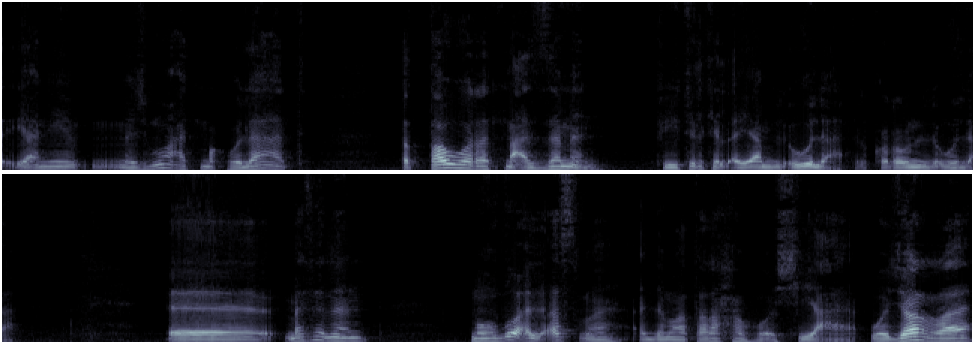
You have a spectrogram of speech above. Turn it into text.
يعني مجموعة مقولات تطورت مع الزمن في تلك الأيام الأولى في القرون الأولى. مثلا موضوع العصمة عندما طرحه الشيعة وجر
